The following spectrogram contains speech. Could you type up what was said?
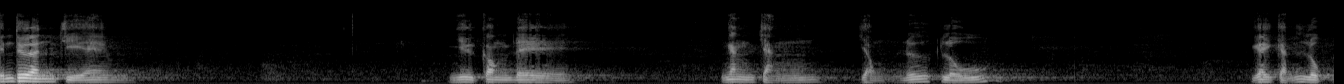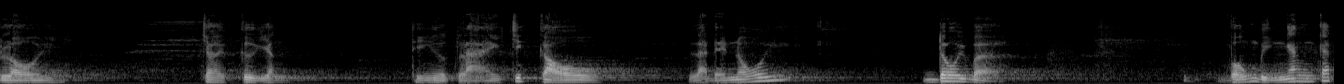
Kính thưa anh chị em, như con đê ngăn chặn dòng nước lũ, gây cảnh lụt lội cho cư dân, thì ngược lại chiếc cầu là để nối đôi bờ vốn bị ngăn cách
